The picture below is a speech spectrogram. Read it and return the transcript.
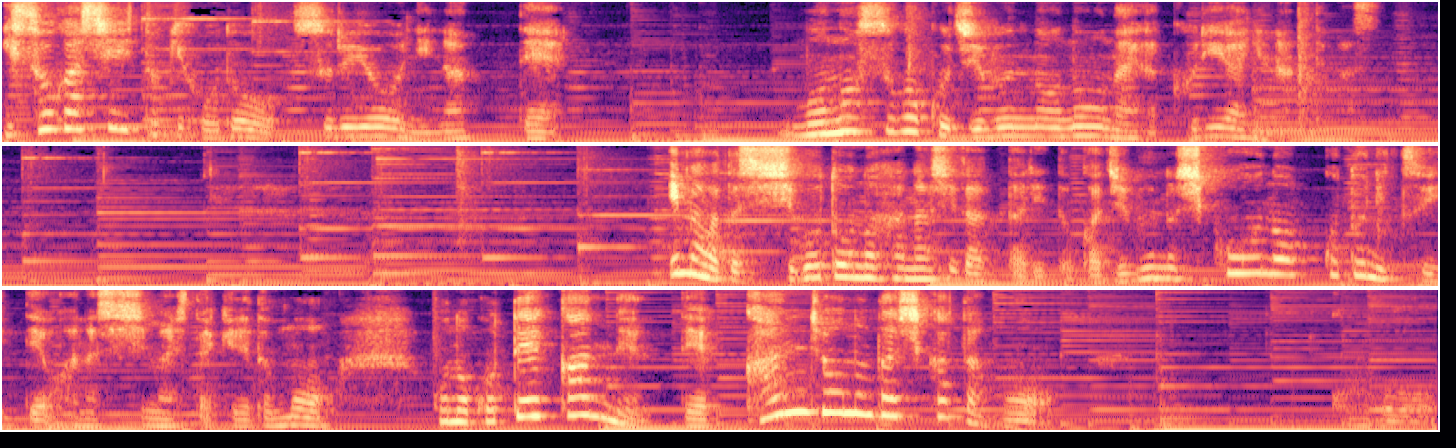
忙しい時ほどするようになってものすごく自分の脳内がクリアになってます今私仕事の話だったりとか自分の思考のことについてお話ししましたけれどもこの固定観念って感情の出し方もこ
